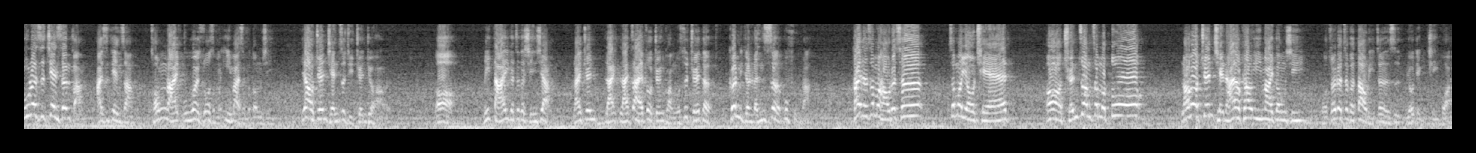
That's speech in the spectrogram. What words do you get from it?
无论是健身房还是电商，从来不会说什么义卖什么东西，要捐钱自己捐就好了。哦。你打一个这个形象来捐，来来再来做捐款，我是觉得跟你的人设不符啦。开着这么好的车，这么有钱，哦，权状这么多，然后捐钱还要靠义卖东西，我觉得这个道理真的是有点奇怪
